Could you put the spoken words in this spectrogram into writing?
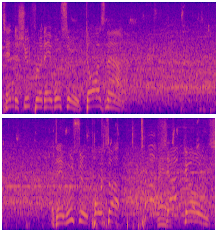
10 to shoot for Addae-Wusu. Dawes now. Addae-Wusu pulls up. Tough Man. shot goes.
